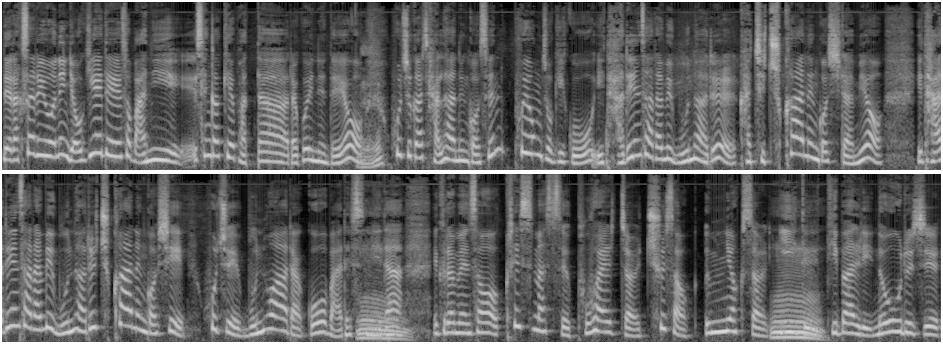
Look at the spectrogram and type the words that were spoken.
네, 락사리 의원은 여기에 대해서 많이 생각해 봤다라고 했는데요. 네. 호주가 잘하는 것은 포용적이고 이 다른 사람의 문화를 같이 축하하는 것이라며 이 다른 사람의 문화를 축하하는 것이 호주의 문화라고 말했습니다. 음. 그러면서 크리스마스, 부활절, 추석, 음력설, 음. 이드, 디발리, 노우르즈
